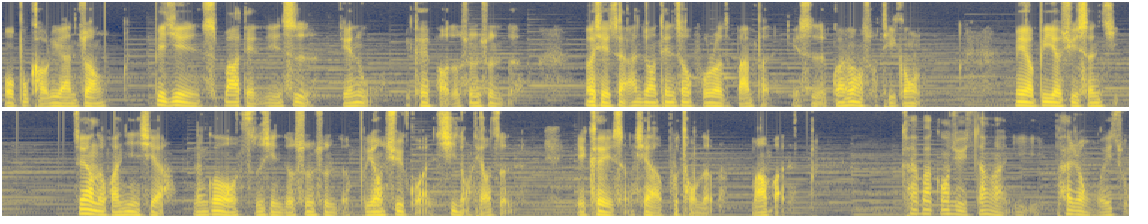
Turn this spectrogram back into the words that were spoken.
我不考虑安装。毕竟十八点零四点五也可以跑得顺顺的，而且在安装 Tensor Pro 的版本也是官方所提供的，没有必要去升级。这样的环境下，能够执行得顺顺的，不用去管系统调整，也可以省下不同的麻烦。开发工具当然以 Python 为主。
